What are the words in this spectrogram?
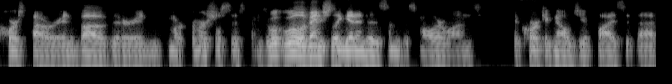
horsepower and above that are in more commercial systems. We'll, we'll eventually get into some of the smaller ones. The core technology applies to that.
